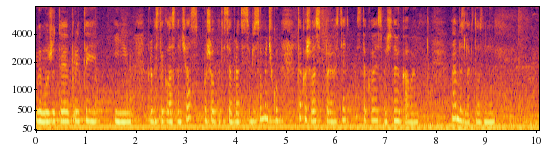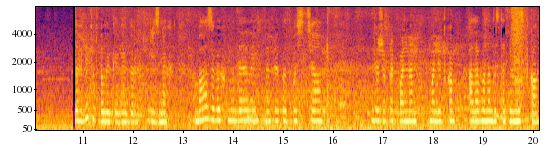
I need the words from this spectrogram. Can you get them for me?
Ви можете прийти і провести класний час, пошопитися, брати собі сумочку. Також вас перегостять з такою смачною кавою на безлактозному. Взагалі тут великий вибір різних базових моделей. Наприклад, ось ця дуже прикольна малютка, але вона достатньо вмістка.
